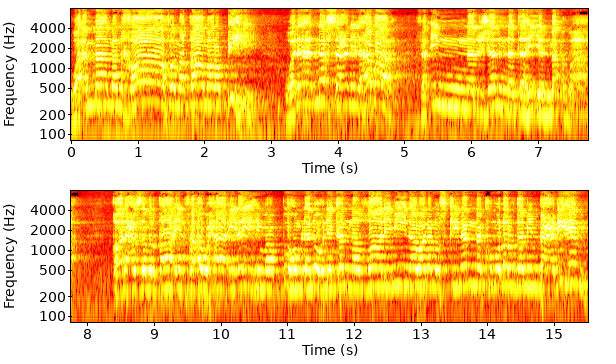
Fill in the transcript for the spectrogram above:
وأما من خاف مقام ربه ونهى النفس عن الهوى فإن الجنة هي المأوى. قال عز من قائل فأوحى إليهم ربهم لنهلكن الظالمين ولنسكننكم الأرض من بعدهم.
